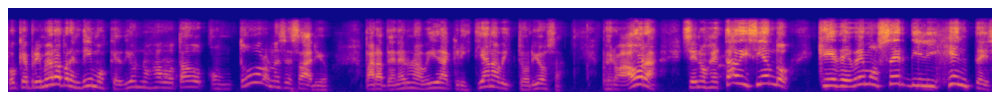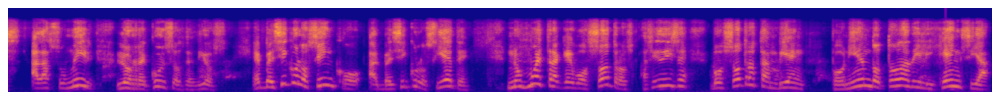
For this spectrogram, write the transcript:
Porque primero aprendimos que Dios nos ha dotado con todo lo necesario para tener una vida cristiana victoriosa. Pero ahora se nos está diciendo que debemos ser diligentes al asumir los recursos de Dios. El versículo 5 al versículo 7 nos muestra que vosotros, así dice, vosotros también, poniendo toda diligencia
